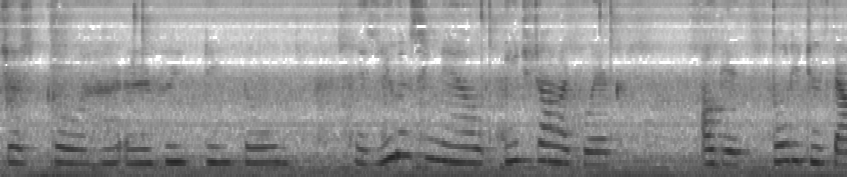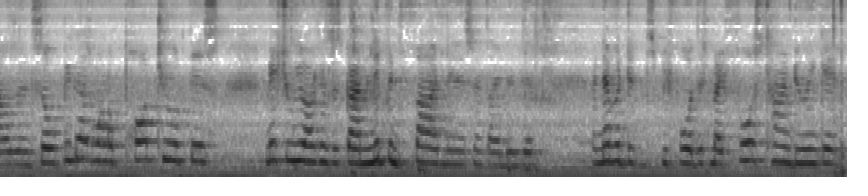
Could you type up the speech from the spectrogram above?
just go ahead and everything though. As you can see now, each time I click, I'll get 32,000. So if you guys want a part two of this, make sure you all can subscribe. And it's been five minutes since I did this. I never did this before. This is my first time doing it.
